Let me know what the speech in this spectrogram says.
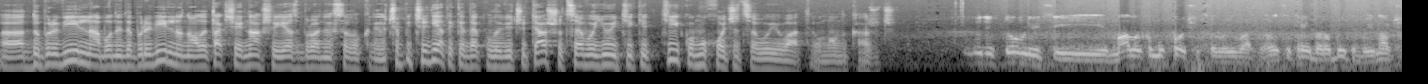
е, добровільно або недобровільно, ну, але так чи інакше є Збройних сил України? Чи, чи є таке деколи відчуття, що це воюють тільки ті, кому хочеться воювати, умовно кажучи? Люди втомлюються і мало кому хочеться воювати, але це треба робити, бо інакше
